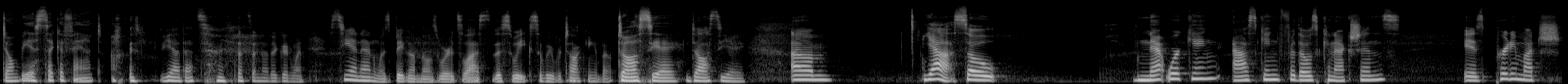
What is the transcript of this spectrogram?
don't be a sycophant. yeah, that's that's another good one. CNN was big on those words last this week, so we were talking about Dossier. dossier. Um, yeah, so networking, asking for those connections is pretty much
